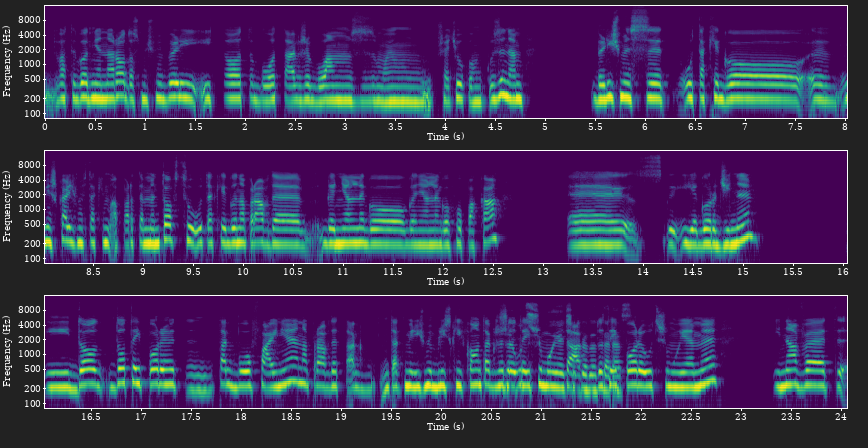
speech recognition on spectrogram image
dwa tygodnie na Rodos, myśmy byli i to, to było tak, że byłam z moją przyjaciółką i kuzynem. Byliśmy z, u takiego, y, mieszkaliśmy w takim apartamentowcu u takiego naprawdę genialnego, genialnego chłopaka i jego rodziny. I do, do tej pory y, tak było fajnie, naprawdę tak, tak mieliśmy bliski kontakt, że, Że do tej tak, do, do tej pory utrzymujemy. I nawet, y,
